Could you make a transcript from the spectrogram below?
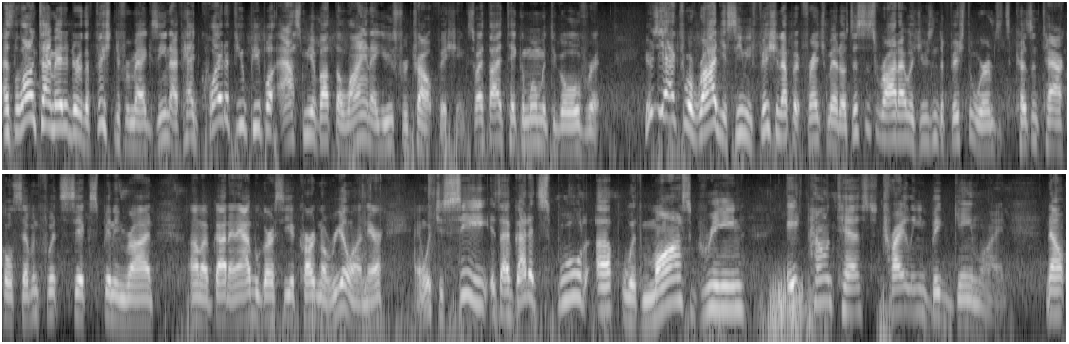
As the longtime editor of the Fish Sniffer magazine, I've had quite a few people ask me about the line I use for trout fishing, so I thought I'd take a moment to go over it. Here's the actual rod you see me fishing up at French Meadows. This is the rod I was using to fish the worms. It's Cousin Tackle, 7 foot 6 spinning rod. Um, I've got an Abu Garcia Cardinal reel on there. And what you see is I've got it spooled up with moss green, 8 pound test, trilene big game line. Now,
